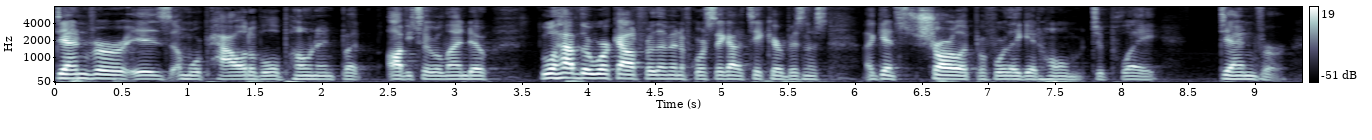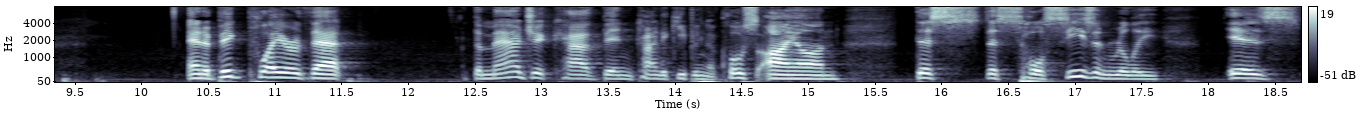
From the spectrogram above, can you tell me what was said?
Denver is a more palatable opponent, but obviously Orlando will have their work out for them, and of course they got to take care of business against Charlotte before they get home to play Denver. And a big player that the Magic have been kind of keeping a close eye on this this whole season really is,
